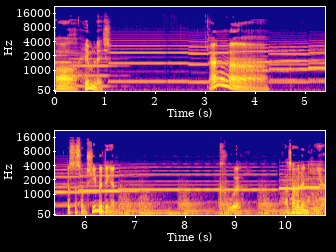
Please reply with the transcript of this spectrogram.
Oh, himmlisch. Ah. Das ist so ein Schiebedingen. Cool. Was haben wir denn hier?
